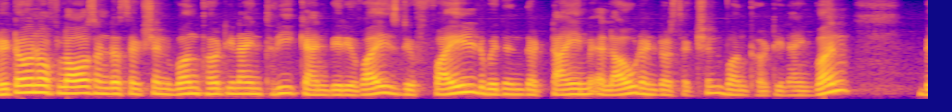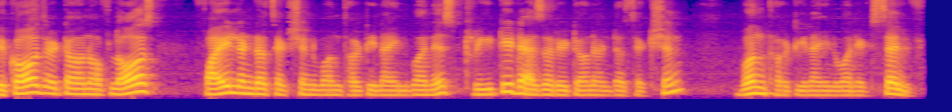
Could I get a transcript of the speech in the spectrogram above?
Return of loss under section 139.3 can be revised if filed within the time allowed under section 139.1 because return of loss filed under section 139.1 is treated as a return under section 139.1 itself.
